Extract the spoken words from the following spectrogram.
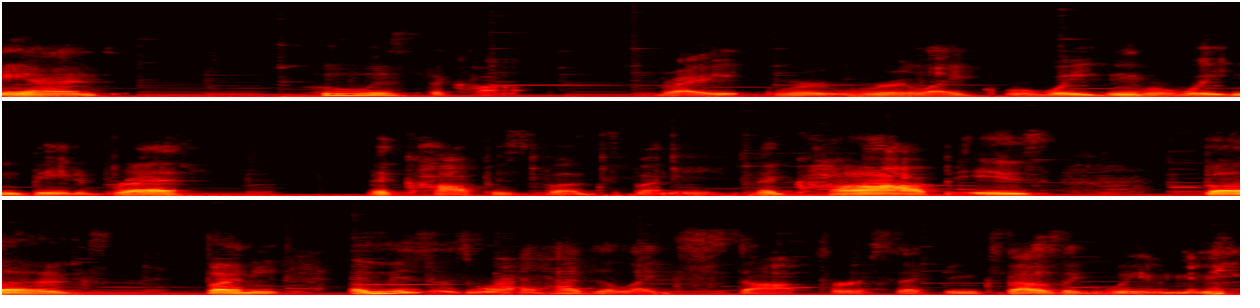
and who is the cop? Right? We're we're like we're waiting, we're waiting, bated breath. The cop is Bugs Bunny. The cop is Bugs Bunny. And this is where I had to like stop for a second because I was like, wait a minute.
